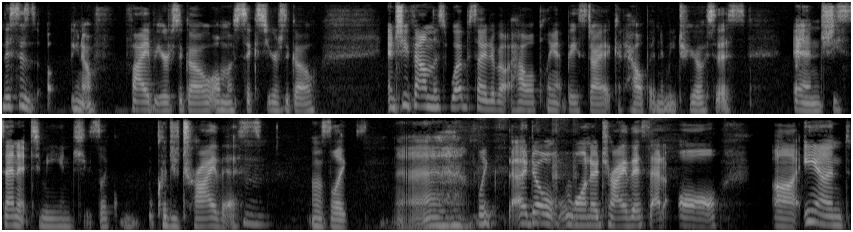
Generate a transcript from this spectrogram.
this is, you know, five years ago, almost six years ago. And she found this website about how a plant based diet could help endometriosis. And she sent it to me and she's like, Could you try this? Mm. I was like, eh, like I don't want to try this at all. Uh, and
